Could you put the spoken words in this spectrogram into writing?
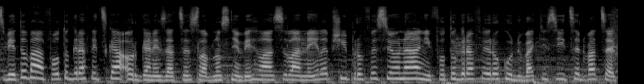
Světová fotografická organizace slavnostně vyhlásila nejlepší profesionální fotografii roku 2020.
